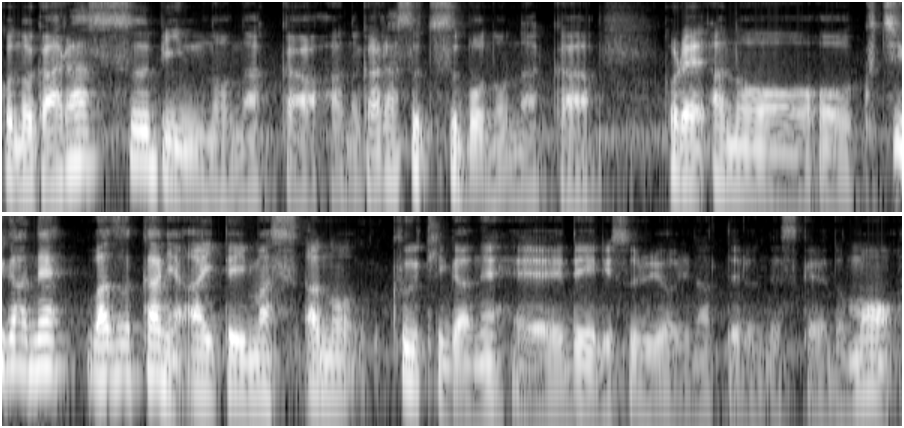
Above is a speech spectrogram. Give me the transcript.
このガラス瓶の中あのガラス壺の中これあの口がねわずかに開いています。あの空気がね、え、出入りするようになってるんですけれども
